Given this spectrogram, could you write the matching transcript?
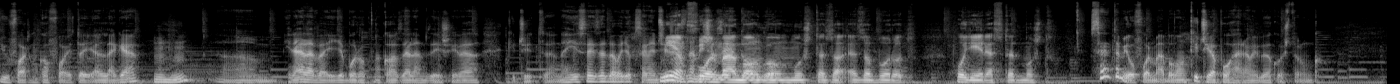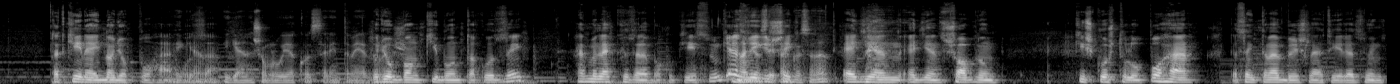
jufarknak a fajta jellege. Uh-huh. Um, én eleve így a boroknak az elemzésével kicsit nehéz helyzetben vagyok. Szerencsére Milyen nem formában is van most ez a, ez a borod? Hogy érezted most? Szerintem jó formában van, kicsi a pohár, amiből kóstolunk. Tehát kéne egy nagyobb pohár igen, hozzá. Igen, a somlójakhoz szerintem érdemes. Hogy jobban kibontakozzék. Hát mi legközelebb akkor készülünk. Ez végig is egy, egy, ilyen, egy ilyen sablon kis kóstoló pohár, de szerintem ebből is lehet érezni, hogy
